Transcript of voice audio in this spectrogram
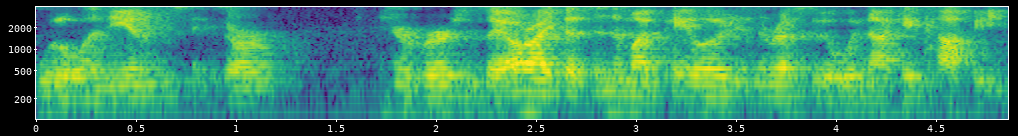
little these things are in and say, all right, that's into my payload, and the rest of it would not get copied.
